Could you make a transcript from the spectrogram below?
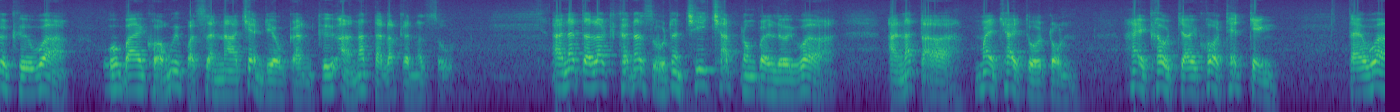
ก็คือว่าอุบายของวิปัสสนาเช่นเดียวกัน คืออนัตตลกนสูตร อนัตตลกนสูตรนั้นชี้ชัดลงไปเลยว่า อนัตตาไม่ใช่ตัวตน ให้เข้าใจข้อเท็จจริง แต่ว่า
